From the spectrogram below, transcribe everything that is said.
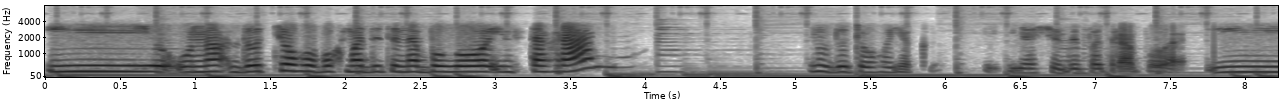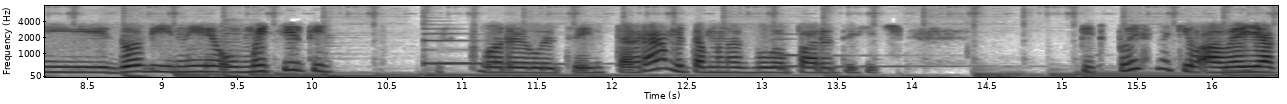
І у на до цього в Охмадити не було інстаграм. Ну, до того, як я сюди потрапила. І до війни ми тільки створили цей інстаграм, і там у нас було пару тисяч підписників, але як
